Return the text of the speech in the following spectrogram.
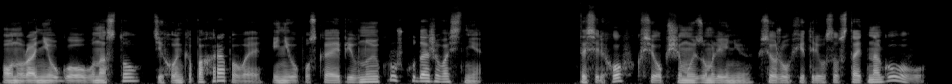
Он уронил голову на стол, тихонько похрапывая и не выпуская пивную кружку даже во сне. Тесельхов, к всеобщему изумлению, все же ухитрился встать на голову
